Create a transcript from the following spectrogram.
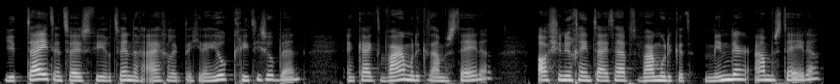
je tijd in 2024 eigenlijk, dat je er heel kritisch op bent. En kijkt waar moet ik het aan besteden. Als je nu geen tijd hebt, waar moet ik het minder aan besteden?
